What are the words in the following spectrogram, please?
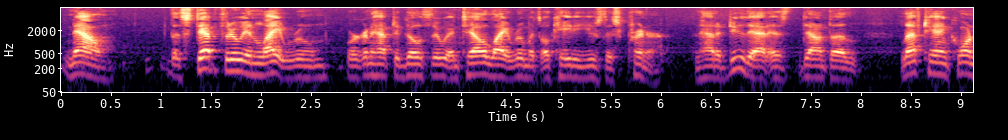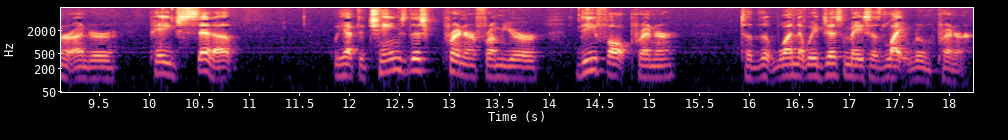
Now, the step through in Lightroom, we're going to have to go through and tell Lightroom it's okay to use this printer. And how to do that is down at the left hand corner under page setup we have to change this printer from your default printer to the one that we just made says Lightroom printer.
